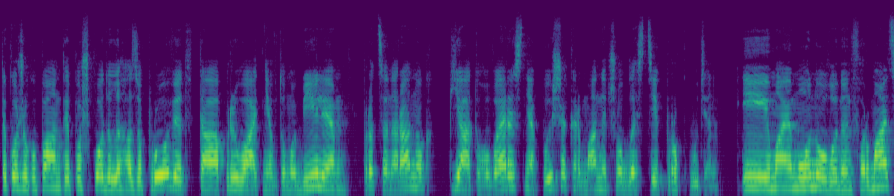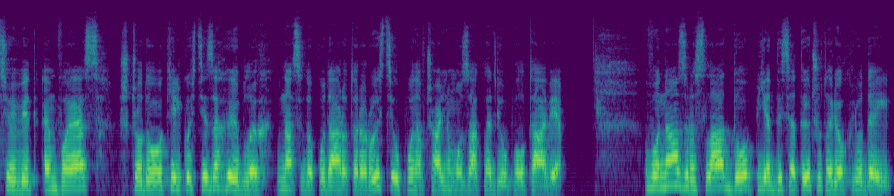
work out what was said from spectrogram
Також окупанти пошкодили газопровід та приватні автомобілі. Про це на ранок 5 вересня пише керманич області Прокудін. І маємо оновлену інформацію від МВС щодо кількості загиблих внаслідок удару терористів по навчальному закладі у Полтаві. Вона зросла до 54 людей.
